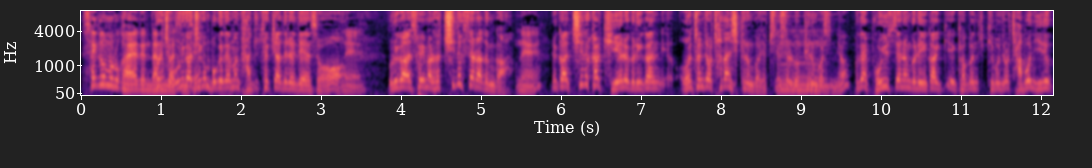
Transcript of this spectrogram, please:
세금으로 가야 된다는 그렇죠. 말씀이세요? 우리가 지금 보게 되면 다주택자들에 대해서 네. 우리가 소위 말해서 취득세라든가 네. 그러니까 취득할 기회를 그러니까 원천적으로 차단시키는 거죠. 취득세를 음. 높이는 것은요. 그다음에 보유세는 그러니까 기본 기본적으로 자본 이득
